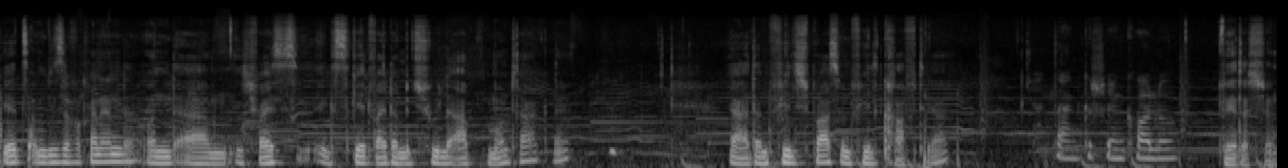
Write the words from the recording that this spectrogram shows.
jetzt an diesem Wochenende und ähm, ich weiß, es geht weiter mit Schule ab Montag. Ne? Ja, dann viel Spaß und viel Kraft, ja? Dankeschön, Colo. Bitteschön.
